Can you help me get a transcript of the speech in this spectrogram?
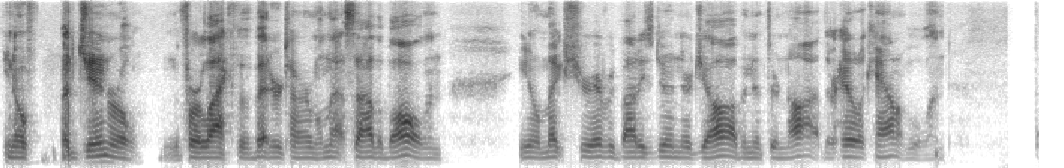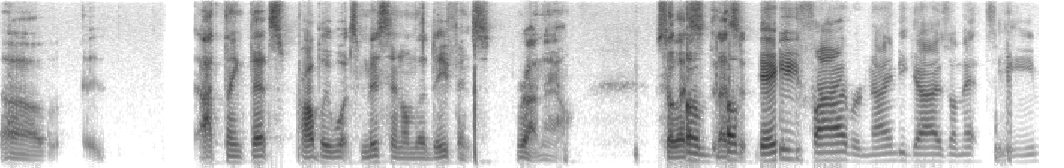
you know a general for lack of a better term on that side of the ball and you know make sure everybody's doing their job and if they're not they're held accountable and uh, I think that's probably what's missing on the defense right now. So that's of, that's of 85 or 90 guys on that team.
